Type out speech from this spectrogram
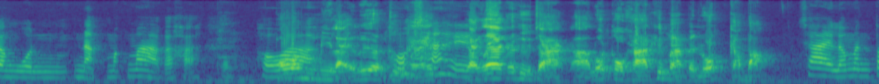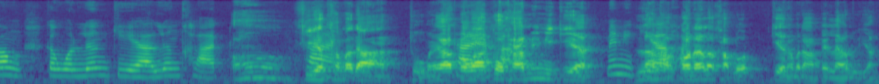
กังวลหนักมากๆอะค่ะ เพราะเพราะเพราะว่าว่ามันมีหลายเรื่องถูกไหมใช่อย่างแรกก็คือจากอ่ารถโกคาร์ทขึ้นมาเป็นรถกระบะ ใช่แล้วมันต้องกังวลเรื่องเกียร์เรื่องคลัตช์ อ๋อใช่เกียร์ธรรมดาถูกไหมครับ ใช่เพราะว่าค่ะโกคาร์ทไม่มีเกียร์ไม่มีเกีแล้วยร์เราค่ะ ตอนนั้นเราขับรถเกียร์ธรรมดาเป็นแล้วหรือยัง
